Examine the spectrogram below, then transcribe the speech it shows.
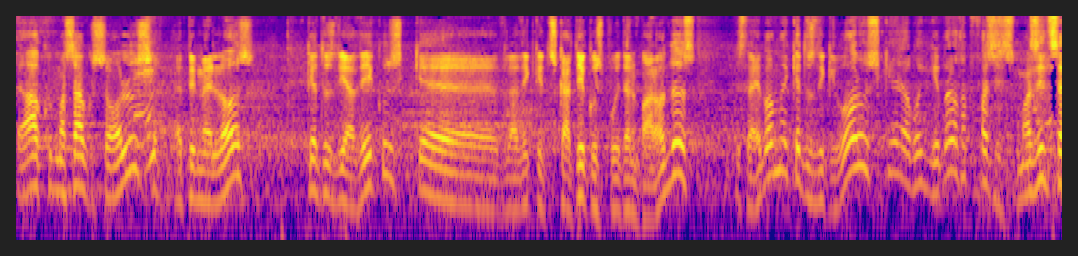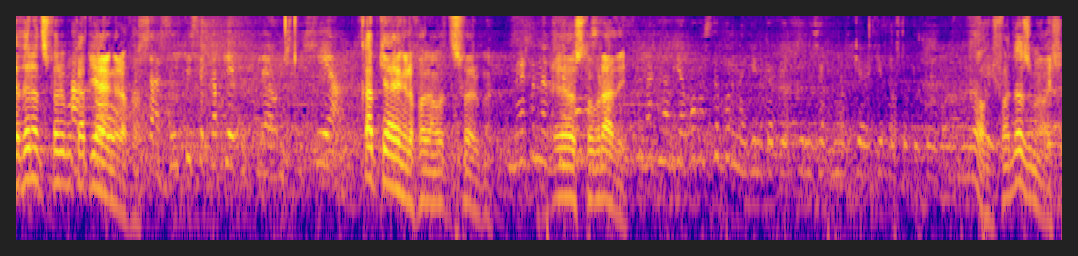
Ε, Άκου, μας άκουσε όλους, Ναι. επιμελώς, και τους διαδίκους, και, δηλαδή και τους κατοίκους που ήταν παρόντες, τις τα είπαμε, και τους δικηγόρους και από εκεί και πέρα θα αποφασίσεις. Μας ζήτησε δεν να τις φέρουμε κάποια Αυτό έγγραφα. Σας ζήτησε κάποια επιπλέον στοιχεία; Κάποια έγγραφα να τις φέρουμε. Μέχρι να βγει Έως απόφαση- το βράδυ. Μέχρι να βγει απόφαση δεν μπορεί να γίνει κάποια κίνηση από την Εθνική Αρχή προς το Ε, όχι, φαντάζομαι όχι.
